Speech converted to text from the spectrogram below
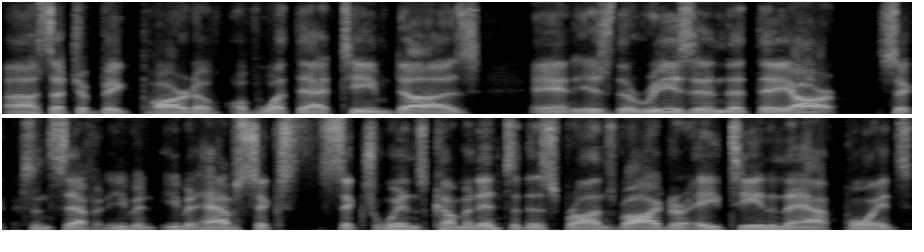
uh, such a big part of, of what that team does and is the reason that they are six and seven, even even have six six wins coming into this. Franz Wagner, 18 and a half points,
